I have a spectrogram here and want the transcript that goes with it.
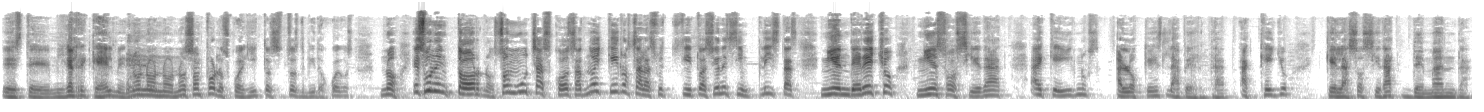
este Miguel Riquelme. No, no, no, no son por los jueguitos estos de videojuegos. No, es un entorno, son muchas cosas. No hay que irnos a las situaciones simplistas ni en derecho ni en sociedad. Hay que irnos a lo que es la verdad, aquello que la sociedad demanda.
